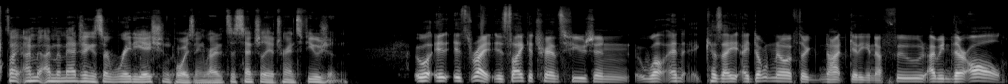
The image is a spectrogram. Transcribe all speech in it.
it's like I'm I'm imagining it's a radiation poisoning, right? It's essentially a transfusion. Well, it, it's right. It's like a transfusion. Well, and because I, I don't know if they're not getting enough food. I mean, they're all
